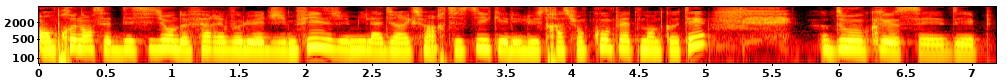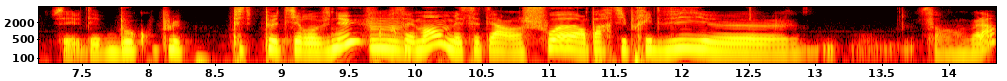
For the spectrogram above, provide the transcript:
en prenant cette décision de faire évoluer Jim Fizz, j'ai mis la direction artistique et l'illustration complètement de côté. Donc euh, c'est des, c'est des beaucoup plus petits revenus mm. forcément, mais c'était un choix, un parti pris de vie. Euh, enfin voilà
